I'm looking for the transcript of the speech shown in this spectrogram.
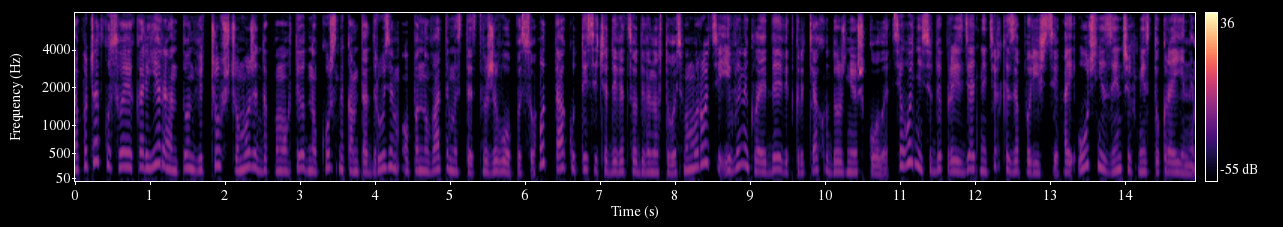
На початку своєї кар'єри Антон відчув, що може допомогти однокурсникам та друзям опанувати мистецтво живопису. От так у 1998 році і виникла ідея відкриття художньої школи. Сьогодні сюди приїздять не тільки запоріжці, а й учні з інших міст України.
